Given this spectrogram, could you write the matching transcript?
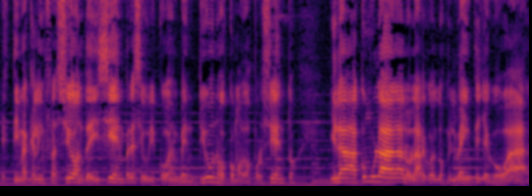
estima que la inflación de diciembre se ubicó en 21,2% y la acumulada a lo largo del 2020 llegó a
